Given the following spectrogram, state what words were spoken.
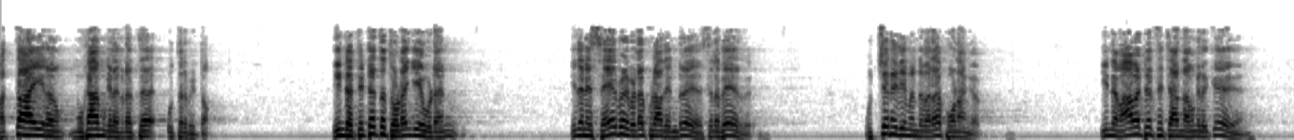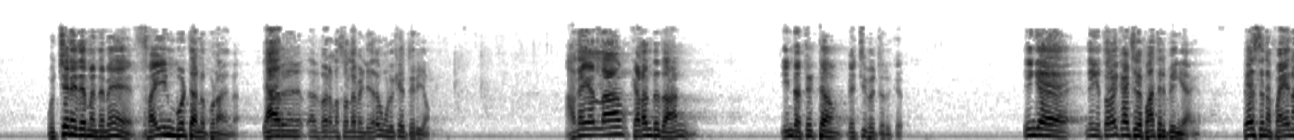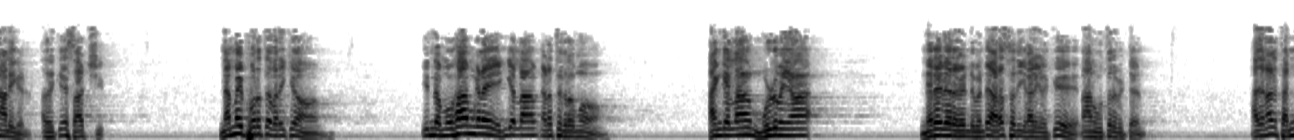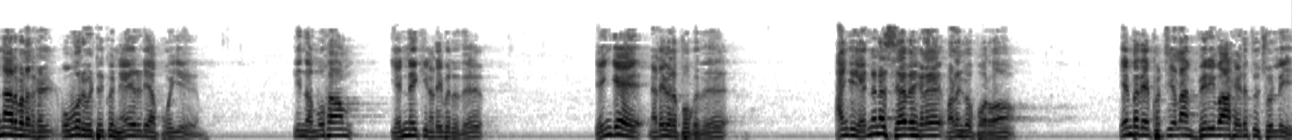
பத்தாயிரம் முகாம்களை நடத்த உத்தரவிட்டோம். இந்த திட்டத்தை தொடங்கியவுடன் இதனை செயல்பட விடக்கூடாது என்று சில பேர் உச்சநீதிமன்றம் வர போனாங்க. இந்த மாவட்டத்தை சார்ந்த அவங்களுக்கு உச்சநீதிமன்றமே ஃபைன் போட்டு அனுப்புனாங்க. யாரு விவரம் சொல்ல வேண்டியதில்லை உங்களுக்கே தெரியும். அதையெல்லாம் கடந்துதான் இந்த திட்டம் வெற்றி பெற்றிருக்கு. இங்க நீங்க தொலைக்காட்சியில பார்த்திருப்பீங்க. பேசின பயனாளிகள் அதற்கே சாட்சி. நம்மை பொறுத்த வரைக்கும் இந்த முகாம்களை எங்கெல்லாம் நடத்துகிறோமோ அங்கெல்லாம் முழுமையா நிறைவேற வேண்டும் என்று அரசு அதிகாரிகளுக்கு நான் உத்தரவிட்டேன். அதனால் தன்னார்வலர்கள் ஒவ்வொரு வீட்டுக்கும் நேரடியா போய் இந்த முகாம் என்னைக்கு நடைபெறுது எங்கே நடைபெறப் போகுது அங்கு என்னென்ன சேவைகளை வழங்க போறோம் என்பதை பற்றியெல்லாம் விரிவாக எடுத்து சொல்லி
